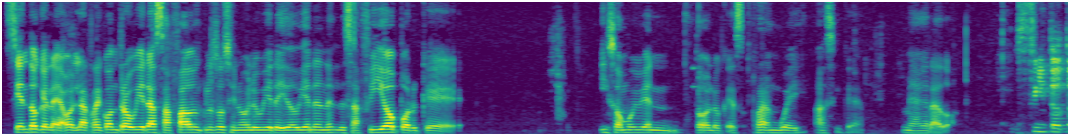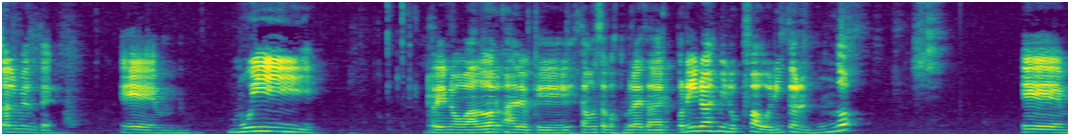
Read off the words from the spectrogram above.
siento que la, la recontra hubiera zafado incluso si no le hubiera ido bien en el desafío porque hizo muy bien todo lo que es runway, así que me agradó. Sí, totalmente. Eh, muy renovador a lo que estamos acostumbrados a ver. Por ahí no es mi look favorito en el mundo. Eh,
